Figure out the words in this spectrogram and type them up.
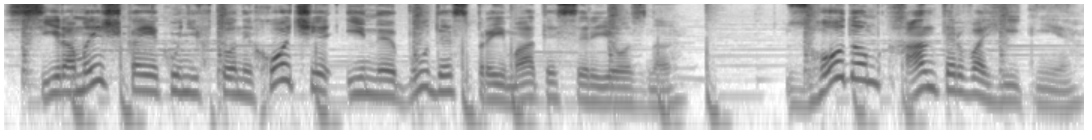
Сіра мишка, яку ніхто не хоче і не буде сприймати серйозно. Згодом Хантер вагітніє,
